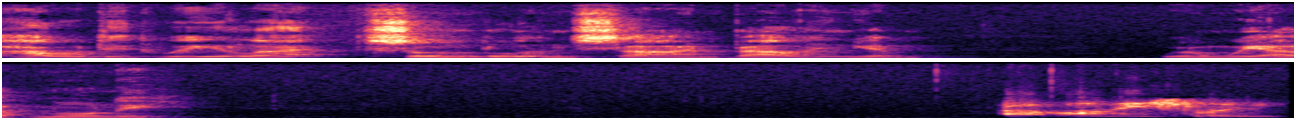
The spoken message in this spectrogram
How did we let Sunderland sign Bellingham when we had money? Uh, honestly,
